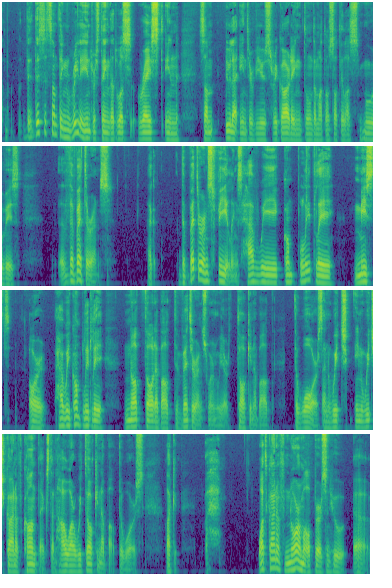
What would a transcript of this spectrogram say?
th- this is something really interesting that was raised in some Yle interviews regarding Tuntematon Sotilas movies. The veterans. Like, the veterans' feelings, have we completely missed or have we completely not thought about the veterans when we are talking about the wars and which in which kind of context and how are we talking about the wars? Like, what kind of normal person who uh,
